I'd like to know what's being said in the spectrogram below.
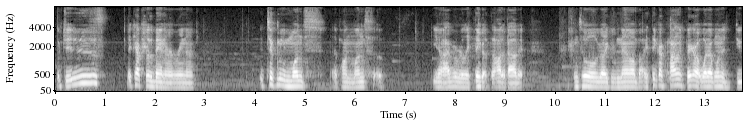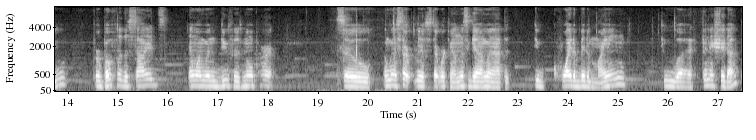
which is the capture the banner arena. It took me months upon months of, you know, I haven't really think thought about it until like now, but I think I finally figured out what I want to do for both of the sides and what I'm going to do for this middle part. So I'm gonna start gonna start working on this again. I'm gonna have to do quite a bit of mining to uh, finish it up.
